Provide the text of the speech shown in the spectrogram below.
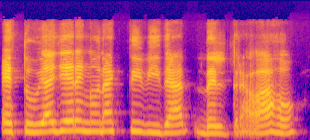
estuve ayer en una actividad del trabajo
